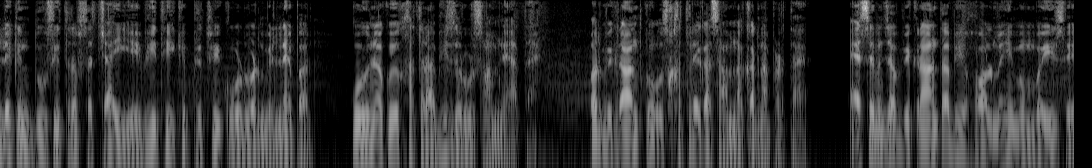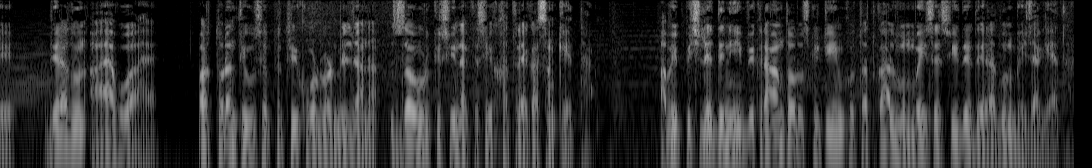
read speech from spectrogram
लेकिन दूसरी तरफ़ सच्चाई ये भी थी कि पृथ्वी कोडवर्ड मिलने पर कोई ना कोई खतरा भी ज़रूर सामने आता है, और विक्रांत को उस खतरे का सामना करना पड़ता है। ऐसे में जब विक्रांत अभी हॉल में ही मुंबई से देहरादून आया हुआ है और तुरंत ही उसे पृथ्वी कोडवर्ड मिल जाना ज़रूर किसी न किसी खतरे का संकेत था। अभी पिछले दिन ही विक्रांत और उसकी टीम को तत्काल मुंबई से सीधे देहरादून भेजा गया था।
